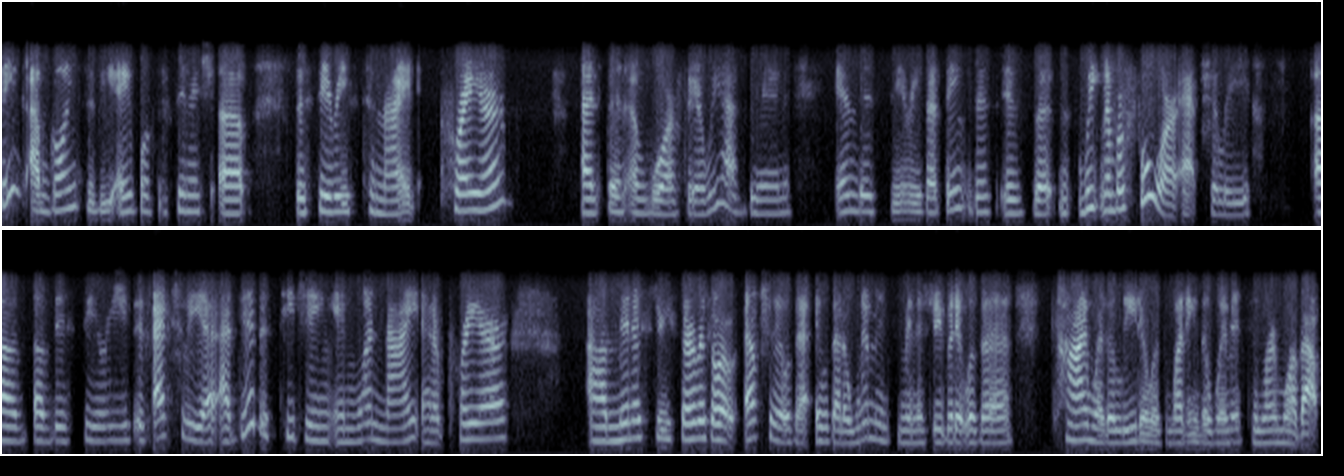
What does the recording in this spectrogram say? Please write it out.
think I'm going to be able to finish up the series tonight prayer and then a warfare. We have been in this series. I think this is the week number four, actually, of of this series. It's actually uh, I did this teaching in one night at a prayer uh, ministry service, or actually it was at it was at a women's ministry, but it was a time where the leader was wanting the women to learn more about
